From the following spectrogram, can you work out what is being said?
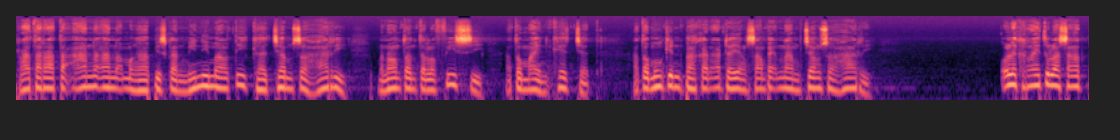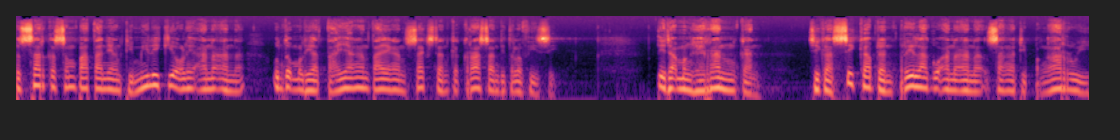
rata-rata anak-anak menghabiskan minimal 3 jam sehari menonton televisi atau main gadget. Atau mungkin bahkan ada yang sampai 6 jam sehari. Oleh karena itulah sangat besar kesempatan yang dimiliki oleh anak-anak untuk melihat tayangan-tayangan seks dan kekerasan di televisi. Tidak mengherankan jika sikap dan perilaku anak-anak sangat dipengaruhi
